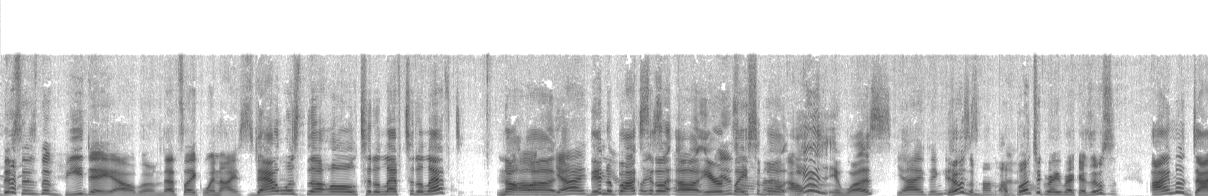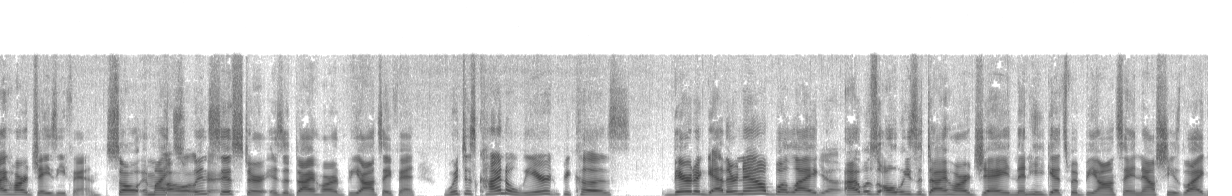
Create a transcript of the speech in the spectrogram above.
This is the B'Day album. That's like when I. Started. that was the whole to the left to the left. No, Um, uh, yeah, I in the box to the uh, Irreplaceable is on that irreplaceable. Yeah, it was. Yeah, I think it There was a, a bunch of great records. It was. I'm a diehard Jay Z fan. So, and my Oh, twin okay. sister is a diehard Beyonce fan, which is kind of weird because they're together now. But like, Yeah. I was always a diehard Jay, and then he gets with Beyonce, and now she's like,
